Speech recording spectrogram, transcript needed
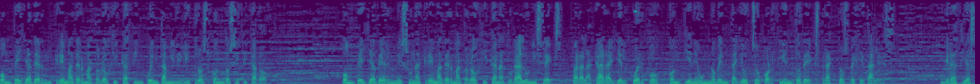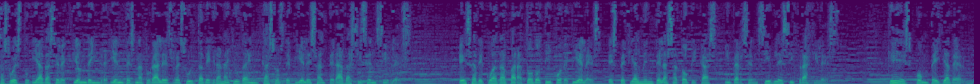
Pompeya Derm crema dermatológica 50 ml con dosificador. Pompeya Derm es una crema dermatológica natural unisex, para la cara y el cuerpo, contiene un 98% de extractos vegetales. Gracias a su estudiada selección de ingredientes naturales resulta de gran ayuda en casos de pieles alteradas y sensibles. Es adecuada para todo tipo de pieles, especialmente las atópicas, hipersensibles y frágiles. ¿Qué es Pompeya Derm?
